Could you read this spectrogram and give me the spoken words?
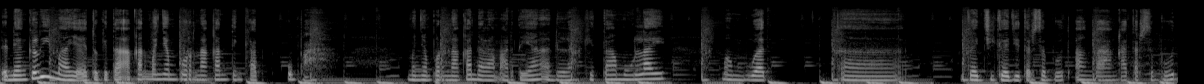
Dan yang kelima yaitu kita akan menyempurnakan tingkat upah. Menyempurnakan dalam artian adalah kita mulai membuat uh, gaji-gaji tersebut, angka-angka tersebut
